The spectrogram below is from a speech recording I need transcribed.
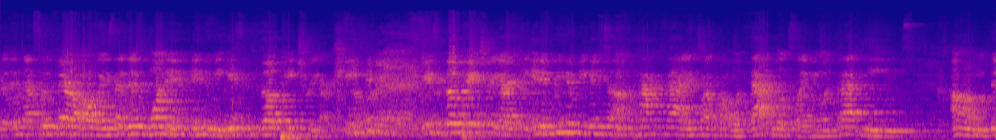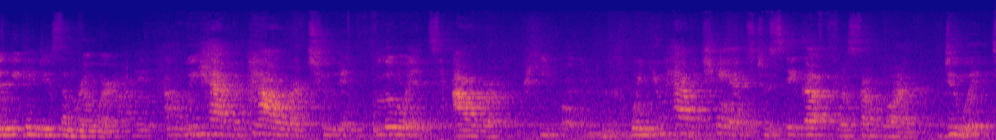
And that's what Farah always said, there's one enemy, it's the patriarchy. it's the patriarchy. And if we can begin to unpack that and talk about what that looks like and what that means, um, then we can do some real work. Um, we have the power to influence our people. When you have a chance to stick up for someone, do it.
